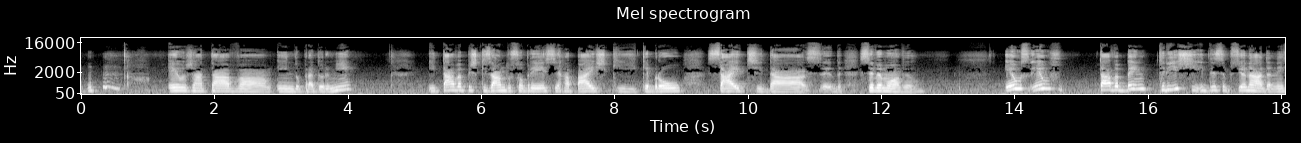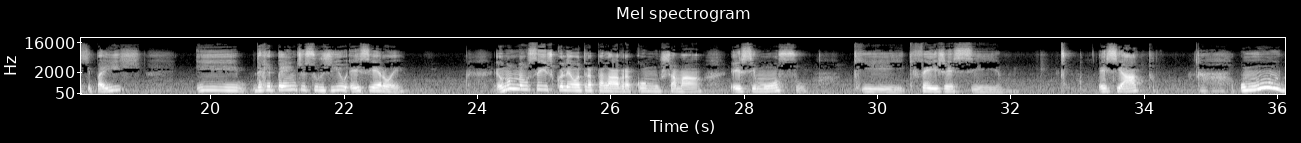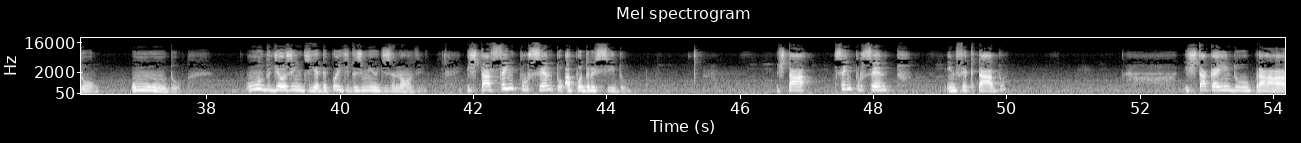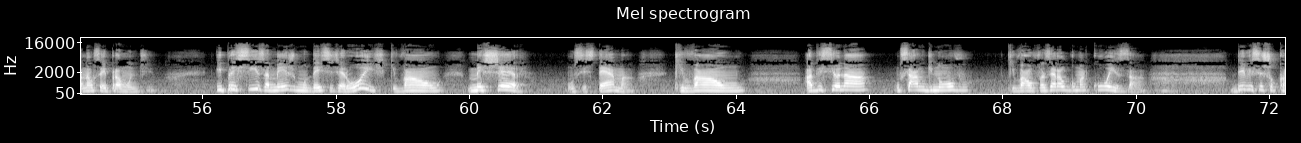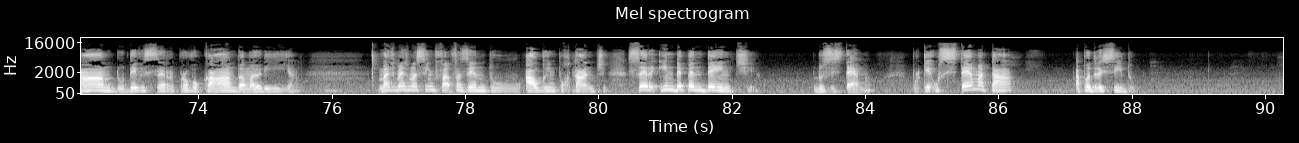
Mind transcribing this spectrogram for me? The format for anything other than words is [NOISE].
[LAUGHS] Eu já estava indo para dormir e estava pesquisando sobre esse rapaz que quebrou site da CB Móvel. Eu eu estava bem triste e decepcionada nesse país e de repente surgiu esse herói. Eu não, não sei escolher outra palavra como chamar esse moço que, que fez esse, esse ato. O mundo, o mundo, o mundo de hoje em dia, depois de 2019, está 100% apodrecido está 100% infectado, está caindo para não sei para onde. E precisa mesmo desses heróis que vão mexer o sistema, que vão adicionar um sangue novo, que vão fazer alguma coisa. Deve ser chocando, deve ser provocando a maioria. Mas mesmo assim fa fazendo algo importante, ser independente do sistema, porque o sistema está apodrecido.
